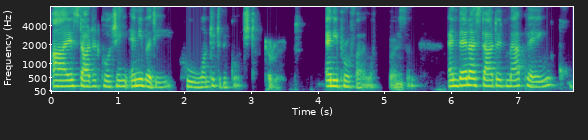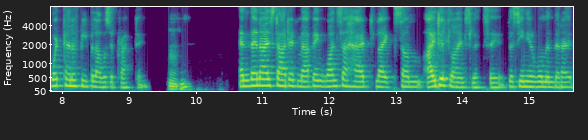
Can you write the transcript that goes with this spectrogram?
I started coaching anybody who wanted to be coached. Correct. Any profile of person. And then i started mapping what kind of people i was attracting. Mm-hmm. And then i started mapping once i had like some ideal clients let's say the senior women that i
